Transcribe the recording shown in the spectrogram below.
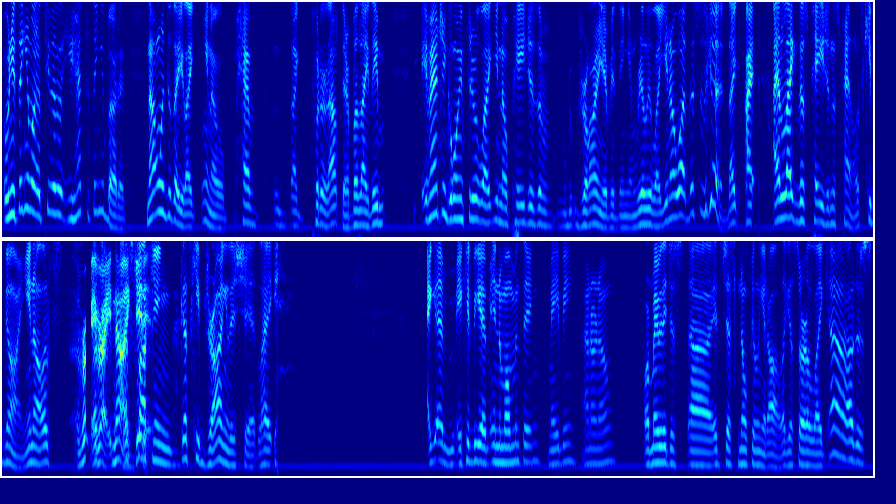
when you're thinking about it too, you have to think about it. Not only do they like you know have like put it out there, but like they imagine going through like you know pages of drawing everything and really like you know what this is good. Like I I like this page in this panel. Let's keep going. You know let's Right, let's, right. No, let's get it. fucking let's keep drawing this shit. Like I, um, it could be an in the moment thing, maybe I don't know, or maybe they just uh it's just no feeling at all. Like it's sort of like oh I'll just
